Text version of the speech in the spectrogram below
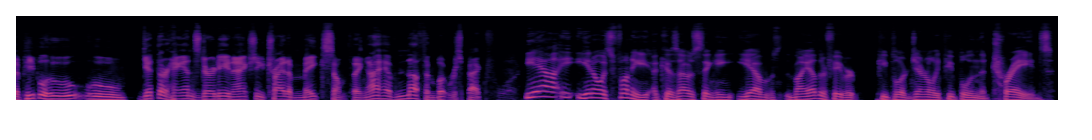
the people who who get their hands dirty and actually try to make something, I have nothing but respect for. Yeah, you know it's funny because I was thinking, yeah, my other favorite people are generally people in the trades.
